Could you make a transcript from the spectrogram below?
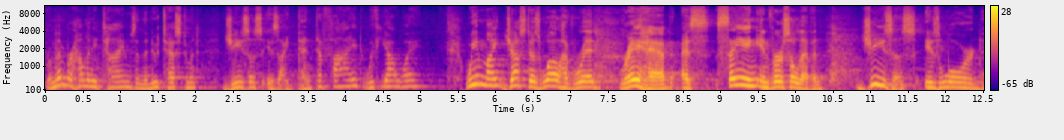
Remember how many times in the New Testament Jesus is identified with Yahweh? We might just as well have read Rahab as saying in verse 11, Jesus is Lord.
